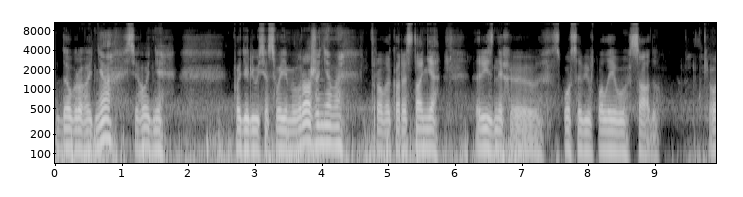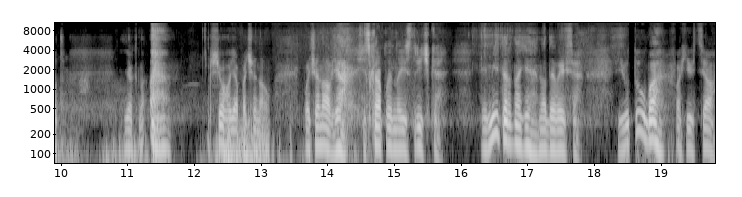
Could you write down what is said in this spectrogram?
Доброго дня! Сьогодні поділюся своїми враженнями про використання різних е, способів поливу саду. От як на... з чого я починав? Починав я із краплиної стрічки емітерної, надивився Ютуба, фахівця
